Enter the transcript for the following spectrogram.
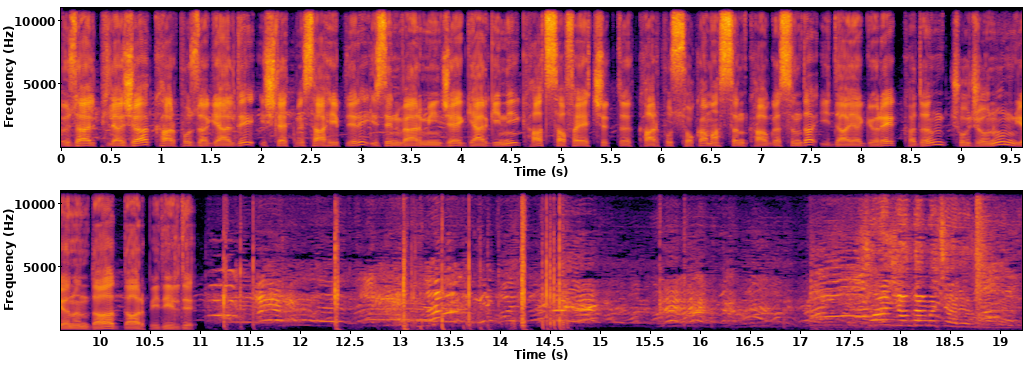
Özel plaja karpuzla geldi. İşletme sahipleri izin vermeyince gerginlik hat safhaya çıktı. Karpuz sokamazsın kavgasında iddiaya göre kadın çocuğunun yanında darp edildi. Şu an jandarma çağırıyorum hanımefendi.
